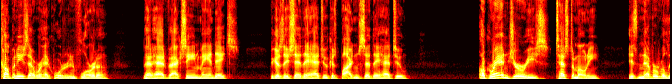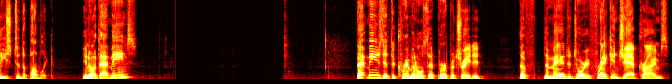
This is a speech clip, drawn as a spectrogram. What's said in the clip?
Companies that were headquartered in Florida that had vaccine mandates because they said they had to, because Biden said they had to. A grand jury's testimony is never released to the public. You know what that means? That means that the criminals that perpetrated the, the mandatory Frankenjab crimes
